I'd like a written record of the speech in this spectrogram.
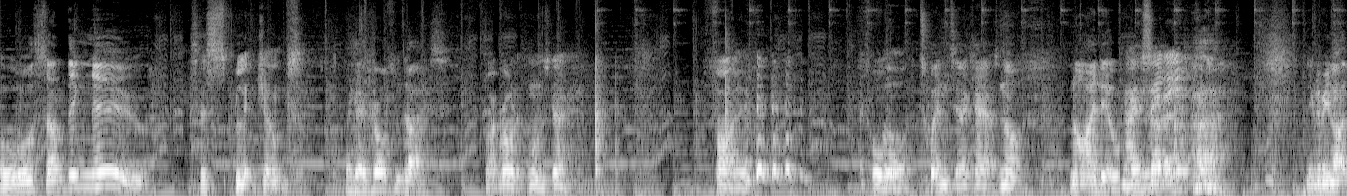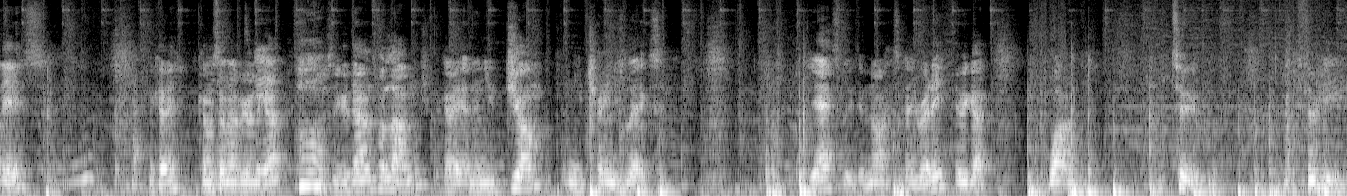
Oh, something new! It says split jumps. Okay, roll some dice. Right, roll it, come on, let's go. Five, four, Four. 20, okay, that's not, not ideal. Right, okay, you ready? you're gonna be like this. Mm-hmm. Okay, come and stand over here in the Good. gap. So you go down to a lunge, okay, and then you jump and you change legs. Yes, Luca, nice. Okay, you ready? Here we go. One, two, three,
